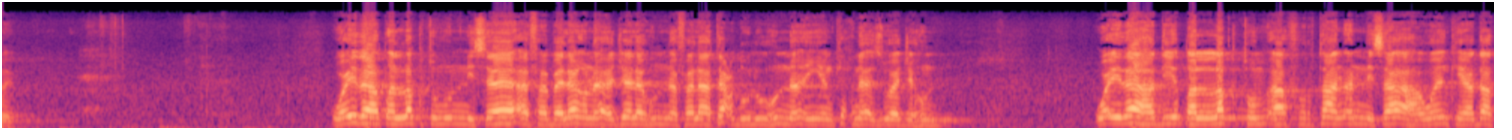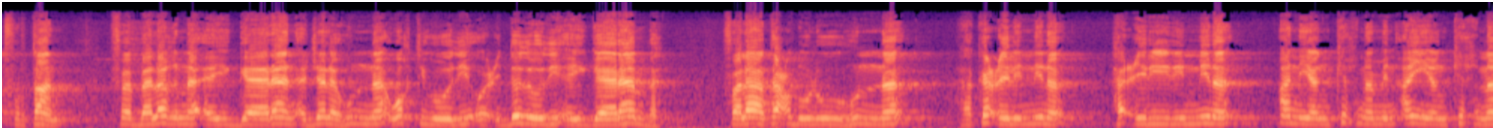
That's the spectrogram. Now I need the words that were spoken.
ayb wإida طلqtm النisاء fabalغna أجlahuna falaa tacduluuhuna an yankixna أزwaajahun waidaa haddii طalaqtum aa furtaan annisaaa haweenkii haddaad furtaan fabalagna ay gaaraan ajalahunna waqtigoodii oo ciddadoodii ay gaaraanba falaa tacduluuhunna ha ka celinina ha ciriirinina an yankixna min an yankixna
